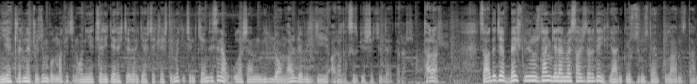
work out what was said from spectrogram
niyetlerine çözüm bulmak için, o niyetleri, gerekçeleri gerçekleştirmek için kendisine ulaşan milyonlarca bilgiyi aralıksız bir şekilde tarar. Tarar. Sadece beş duyunuzdan gelen mesajları değil, yani gözünüzden, kulağınızdan,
